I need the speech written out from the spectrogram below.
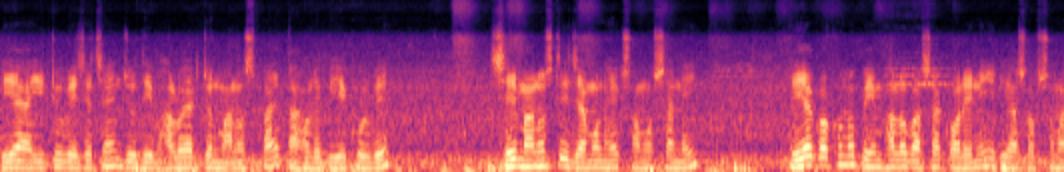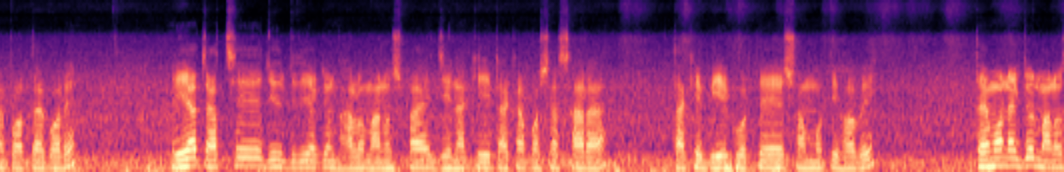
রিয়া ইউটিউব এসেছেন, যদি ভালো একজন মানুষ পায়, তাহলে বিয়ে করবে। সেই মানুষটি যেমন হোক, সমস্যা নেই। রিয়া কখনো প্রেম, ভালোবাসা করেনি। রিয়া সবসময় পর্দা করে। রিয়া চাচ্ছে যে যদি একজন ভালো মানুষ পায়, যে নাকি টাকা পয়সা ছাড়া তাকে বিয়ে করতে সম্মতি হবে, তেমন একজন মানুষ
